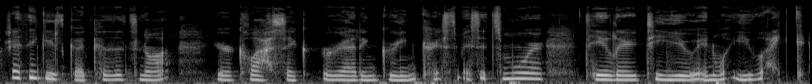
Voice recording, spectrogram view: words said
which I think is good because it's not your classic red and green Christmas. It's more tailored to you and what you like.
